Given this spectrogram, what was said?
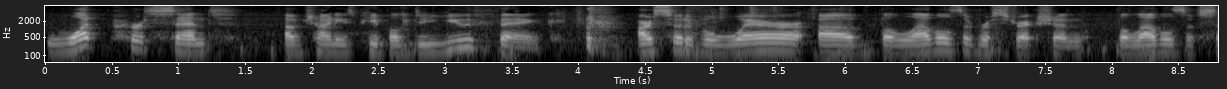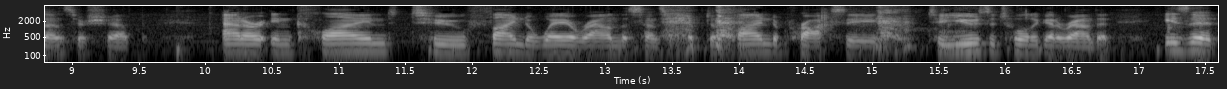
What percent of Chinese people do you think are sort of aware of the levels of restriction, the levels of censorship, and are inclined to find a way around the censorship, to find a proxy, to use a tool to get around it? Is it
